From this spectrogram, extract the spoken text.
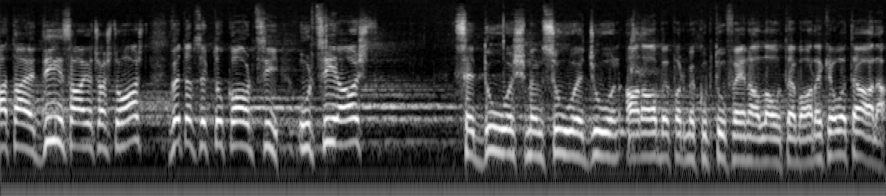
ata e dinë se ajo qashtu është, vetëm se këtu ka urtësi. Urtësia është se duhesh me mësue gjuhën arabe për me kuptu fenë Allahu tebareke ve teala.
